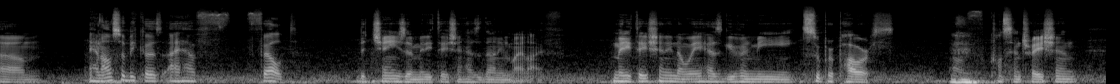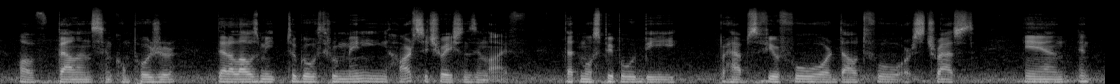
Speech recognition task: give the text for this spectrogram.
um, and also because I have felt the change that meditation has done in my life. Meditation, in a way, has given me superpowers mm-hmm. of concentration, of balance, and composure that allows me to go through many hard situations in life that most people would be perhaps fearful or doubtful or stressed and and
